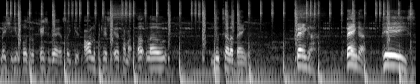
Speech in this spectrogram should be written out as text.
Make sure you hit post notification bell so you get all notifications every time I upload. Nutella banger, banger, banger. Peace.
